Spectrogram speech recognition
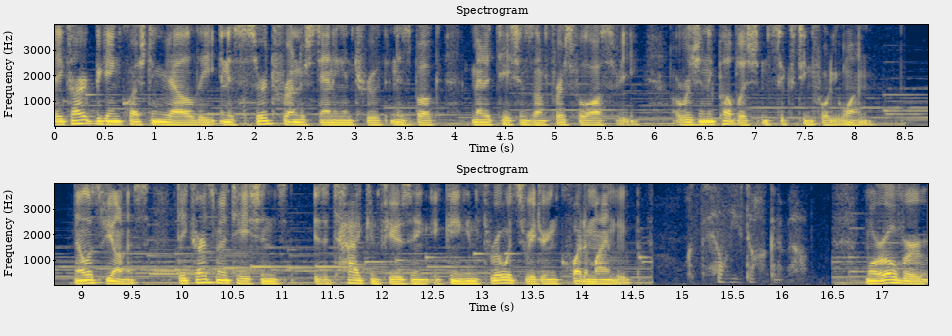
Descartes began questioning reality in his search for understanding and truth in his book Meditations on First Philosophy, originally published in 1641. Now let's be honest, Descartes' Meditations is a tad confusing and can throw its reader in quite a mind loop. What the hell are you talking about? Moreover,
